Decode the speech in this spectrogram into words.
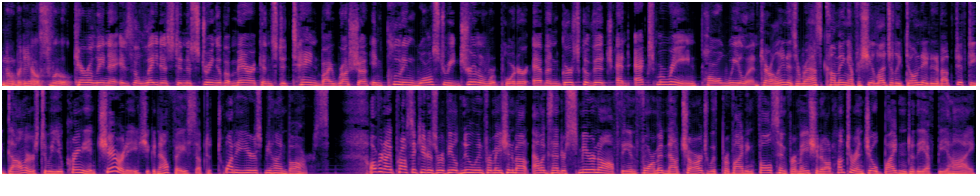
nobody else will. Karelina is the latest in a string of Americans detained by Russia, including Wall Street Journal reporter Evan Gershkovich and ex Marine Paul Whelan. Karelina's arrest coming after she allegedly donated about $50 to a Ukrainian charity. She could now face up to 20 years behind bars. Overnight, prosecutors revealed new information about Alexander Smirnov, the informant now charged with providing false information about Hunter and Joe Biden to the FBI.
